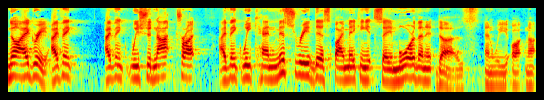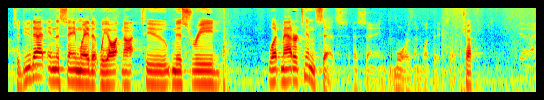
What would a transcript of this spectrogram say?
No, I agree. I think, I think we should not try, I think we can misread this by making it say more than it does, and we ought not to do that in the same way that we ought not to misread what Matt or Tim says as saying more than what they said. Chuck? Yeah, I,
